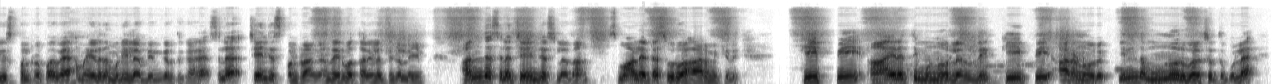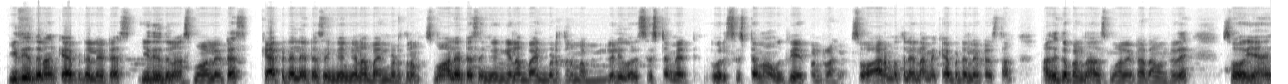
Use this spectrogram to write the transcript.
யூஸ் பண்றப்போ வேகமா எழுத முடியல அப்படிங்கிறதுக்காக சில சேஞ்சஸ் பண்றாங்க அந்த இருபத்தாறு எழுத்துக்கள்லையும். அந்த சில சேஞ்சஸ்ல தான் ஸ்மால் லெட்டர்ஸ் உருவாக ஆரம்பிக்குது. கிபி ஆயிரத்தி முந்நூறுல இருந்து கிபி அறநூறு இந்த முந்நூறு வருஷத்துக்குள்ள இது இதெல்லாம் கேபிட்டல் லெட்டர்ஸ் இது இதெல்லாம் ஸ்மால் லெட்டர்ஸ் கேபிட்டல் லெட்டர்ஸ் எங்கெங்கெல்லாம் பயன்படுத்தணும்? ஸ்மால் லெட்டர்ஸ் எங்கெங்கெல்லாம் பயன்படுத்தணும் அப்படின்னு சொல்லி ஒரு சிஸ்டம் ஒரு சிஸ்டம் அவங்க கிரியேட் பண்றாங்க. ஸோ ஆரம்பத்தில் எல்லாமே கேபிட்டல் லெட்டர்ஸ் தான். அதுக்கப்புறம் தான் அது ஸ்மால் லெட்டர் தான் வந்தது. ஸோ ஏன்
